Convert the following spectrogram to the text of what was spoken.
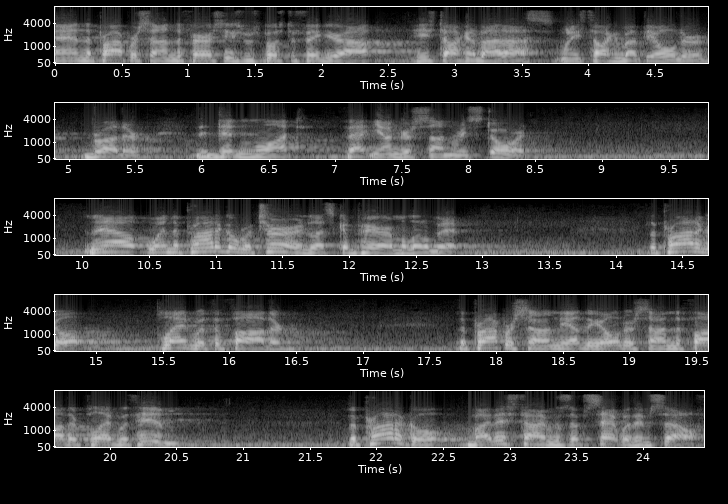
And the proper son, the Pharisees were supposed to figure out he's talking about us when he's talking about the older brother that didn't want that younger son restored. Now, when the prodigal returned, let's compare them a little bit. The prodigal pled with the father. The proper son, the, the older son, the father pled with him. The prodigal, by this time, was upset with himself.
